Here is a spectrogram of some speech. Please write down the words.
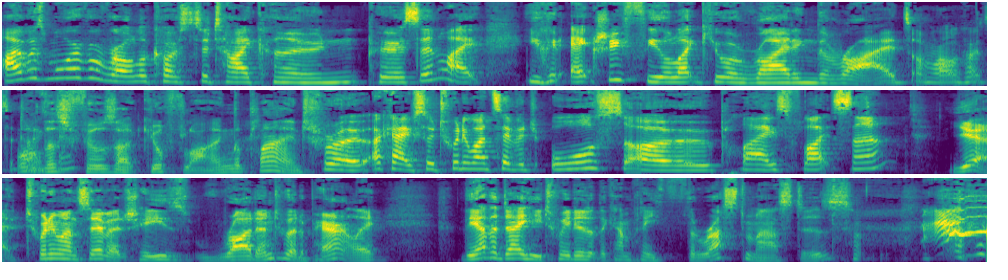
I was more of a roller coaster tycoon person. Like you could actually feel like you were riding the rides on roller coaster Well, tycoon. this feels like you're flying the plane. True. Okay, so 21 Savage also plays Flight Sim. Yeah, 21 Savage, he's right into it apparently. The other day he tweeted at the company Thrustmasters. Ah!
